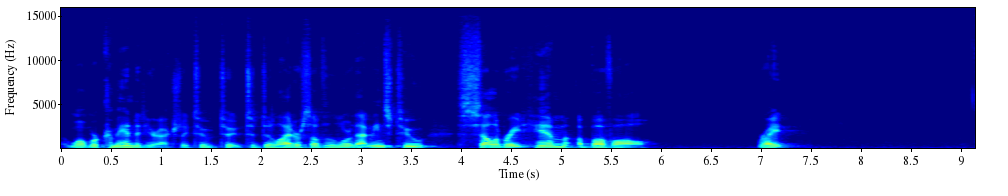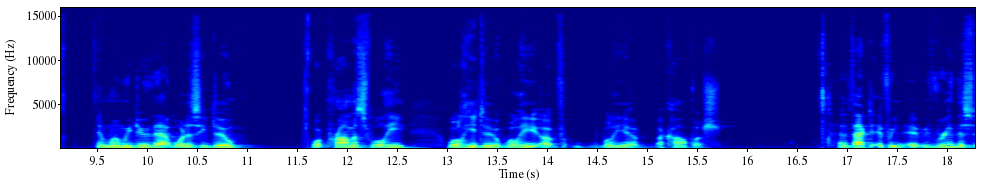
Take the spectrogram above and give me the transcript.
what we're commanded here, actually, to, to, to delight ourselves in the Lord. That means to celebrate Him above all, right? And when we do that, what does He do? What promise will He, will he do? Will He, uh, will he uh, accomplish? And in fact, if we, if we read this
